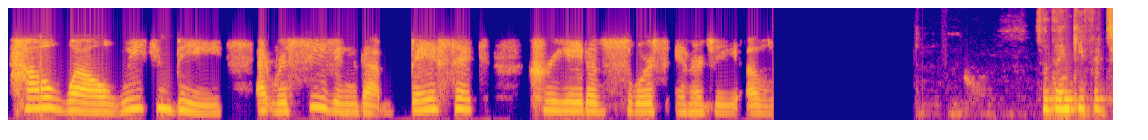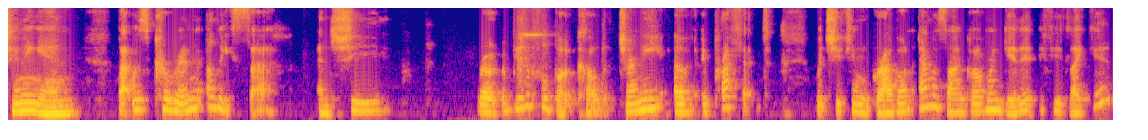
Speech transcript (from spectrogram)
how well we can be at receiving that basic creative source energy of. So, thank you for tuning in. That was Kaarin Alisa, and she wrote a beautiful book called Journey of a Prophet which you can grab on Amazon. Go over and get it if you'd like it.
